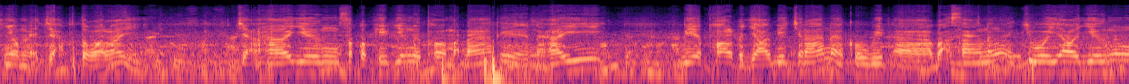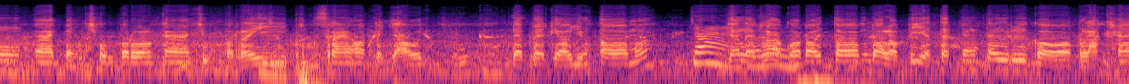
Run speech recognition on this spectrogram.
ខ្ញុំអ្នកចាក់ផ្ទាល់ហើយចាក់ហើយយើងសុខភាពយើងនៅធម្មតាទេហើយវាផលប្រយោជន៍វាច្រើនណាកូវីដអាវ៉ាក់សាំងហ្នឹងជួយឲ្យយើងនឹងអាចបញ្ឈប់រាល់ការជុកបរិយស្រែអត់ប្រយោជន៍តែពេលគេឲ្យយើងតមកចាអញ្ចឹងអ្នកខ្លះគាត់ឲ្យតមដល់ពីអាទិត្យអញ្ចឹងទៅឬក៏កន្លះខែ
